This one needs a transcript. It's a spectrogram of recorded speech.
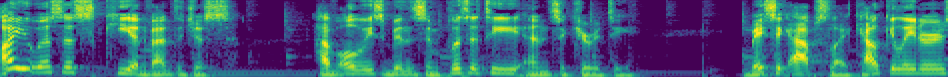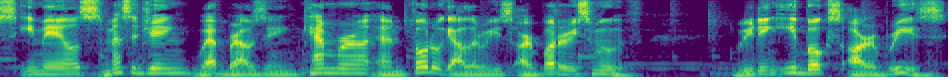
iOS's key advantages have always been simplicity and security. Basic apps like calculators, emails, messaging, web browsing, camera, and photo galleries are buttery smooth. Reading ebooks are a breeze.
